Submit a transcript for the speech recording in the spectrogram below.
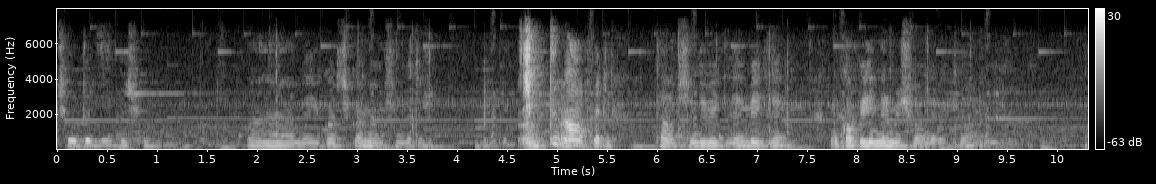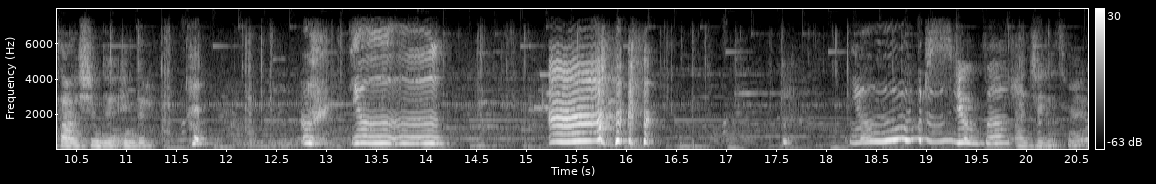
çıldırdı şu an. Ana ben yukarı çıkamıyorum şimdi dur. Çıktın hı. aferin. Tamam şimdi bekle bekle. O kapıyı indirme şu anda bekle. Tamam şimdi indir. Ya. Burası çok zor. Acele etme.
